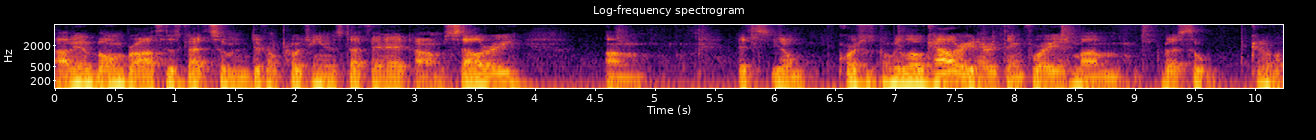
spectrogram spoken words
um, even bone broth has got some different protein and stuff in it. Um, celery, um, it's you know of course it's going to be low calorie and everything for you, um, but it's the kind of a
